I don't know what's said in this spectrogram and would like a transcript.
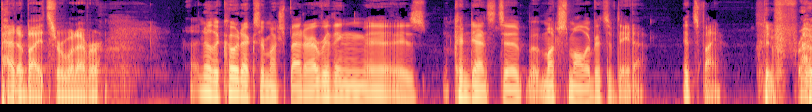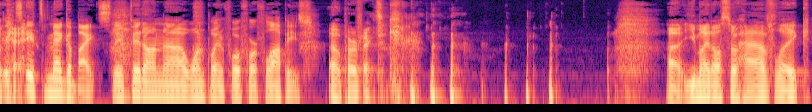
petabytes or whatever. No, the codecs are much better. Everything uh, is condensed to much smaller bits of data. It's fine. okay. It's, it's megabytes. They fit on uh, 1.44 floppies. Oh, perfect. Uh, you might also have like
